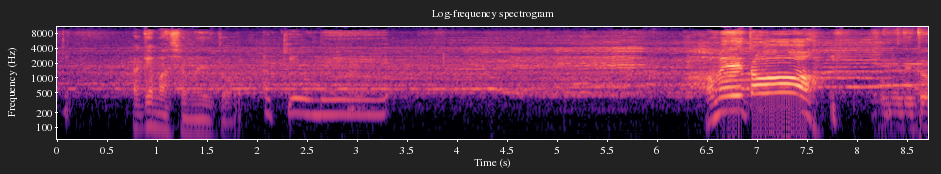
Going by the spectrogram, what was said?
う。あけましておめでとう。明けおめおめでとう。おめでとう。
